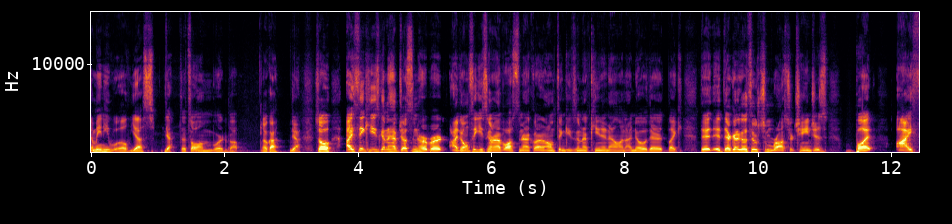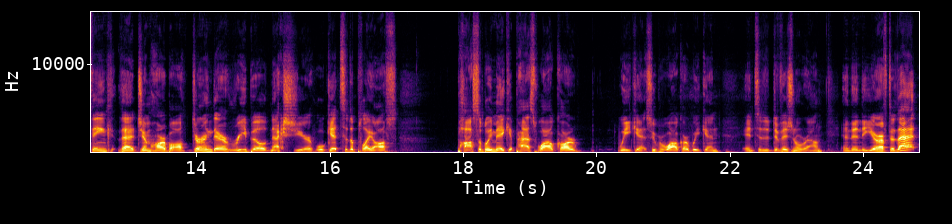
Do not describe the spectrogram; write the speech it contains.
I mean, he will. Yes. Yeah, that's all I'm worried about. Okay. Yeah. So I think he's gonna have Justin Herbert. I don't think he's gonna have Austin Ekeler. I don't think he's gonna have Keenan Allen. I know they're like they're, they're gonna go through some roster changes, but I think that Jim Harbaugh during their rebuild next year will get to the playoffs, possibly make it past wild card weekend, Super Wild Card weekend into the divisional round, and then the year after that,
